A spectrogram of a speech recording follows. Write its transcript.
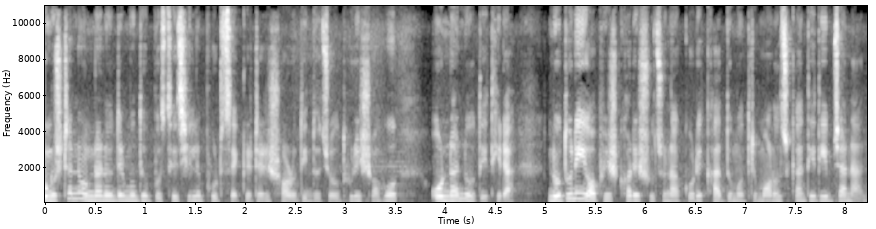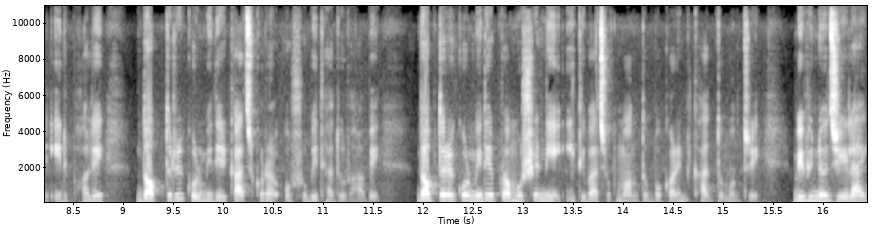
অনুষ্ঠানে অন্যান্যদের মধ্যে উপস্থিত ছিলেন ফুড সেক্রেটারি শরদিন্দু চৌধুরী সহ অন্যান্য অতিথিরা। নতুন এই অফিস ঘরের সূচনা করে খাদ্যমন্ত্রী মনোজ কান্তি দেব জানান, এর ফলে দপ্তরের কর্মীদের কাজ করার অসুবিধা দূর হবে। দপ্তরের কর্মীদের প্রমোশন নিয়ে ইতিবাচক মন্তব্য করেন খাদ্যমন্ত্রী। বিভিন্ন জেলায়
